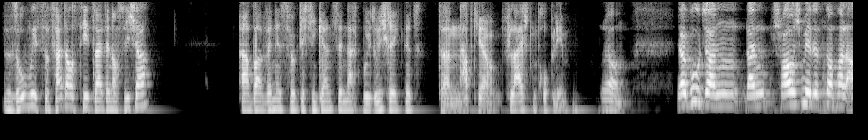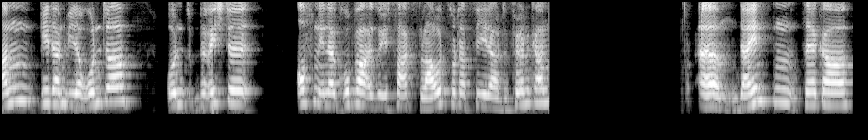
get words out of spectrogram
so wie es zurzeit aussieht, seid ihr noch sicher. Aber wenn es wirklich die ganze Nacht wohl durchregnet, dann habt ihr vielleicht ein Problem. Ja. Ja, gut, dann, dann schaue ich mir das nochmal an, gehe dann wieder runter und berichte offen in der Gruppe. Also ich sage es laut, sodass jeder das hören kann. Ähm, da hinten, circa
